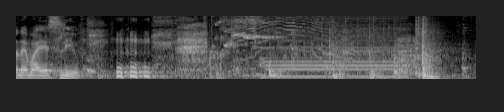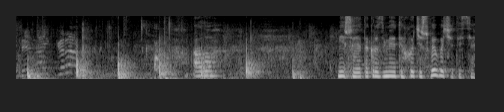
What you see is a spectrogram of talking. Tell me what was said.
Просто немає слів. Алло. Міша, я так розумію, ти хочеш вибачитися?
